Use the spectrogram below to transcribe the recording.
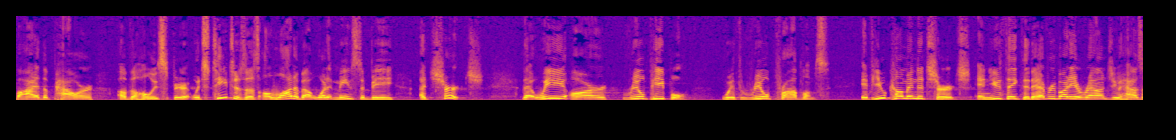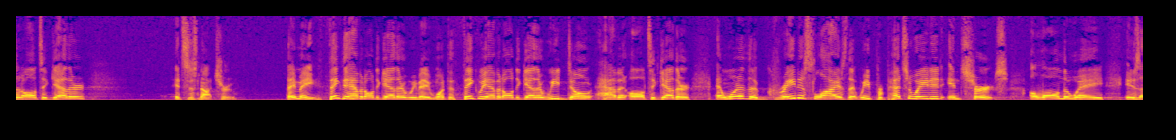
by the power of the Holy Spirit, which teaches us a lot about what it means to be a church. That we are real people with real problems. If you come into church and you think that everybody around you has it all together, it's just not true. They may think they have it all together. We may want to think we have it all together. We don't have it all together. And one of the greatest lies that we've perpetuated in church along the way is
